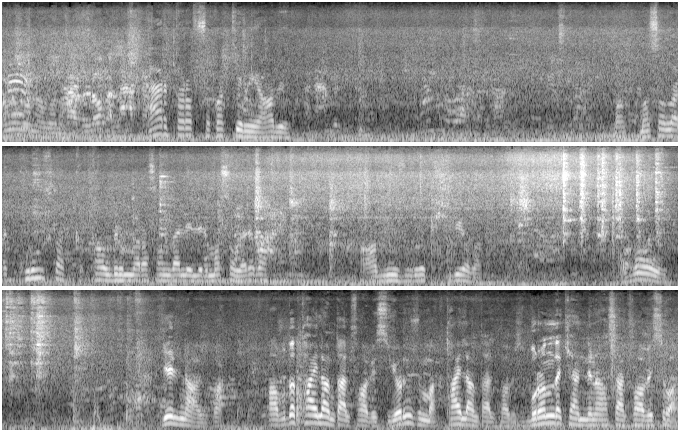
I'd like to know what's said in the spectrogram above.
anam anam anam. Her taraf sokak yemeği abi. Bak masalar kurmuşlar kaldırımlara sandalyeleri masaları bak. Abimiz burada pişiriyor bak. Oho. Gelin abi bak. Ha bu da Tayland alfabesi gördünüz mü bak Tayland alfabesi. Buranın da kendine has alfabesi var.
